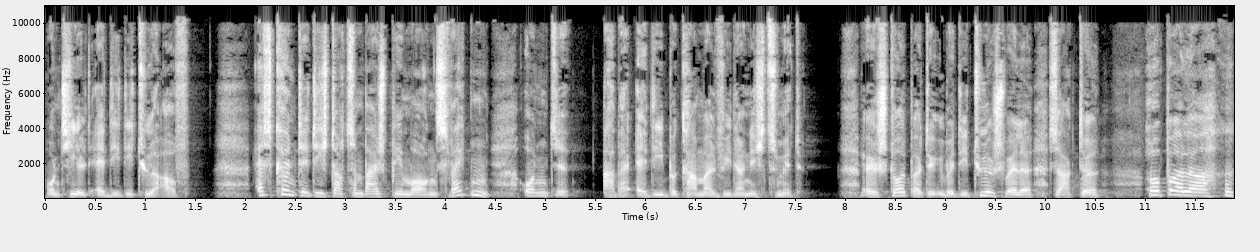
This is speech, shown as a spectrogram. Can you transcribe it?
und hielt Eddie die Tür auf. Es könnte dich doch zum Beispiel morgens wecken und. Aber Eddie bekam mal wieder nichts mit. Er stolperte über die Türschwelle, sagte Hoppala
